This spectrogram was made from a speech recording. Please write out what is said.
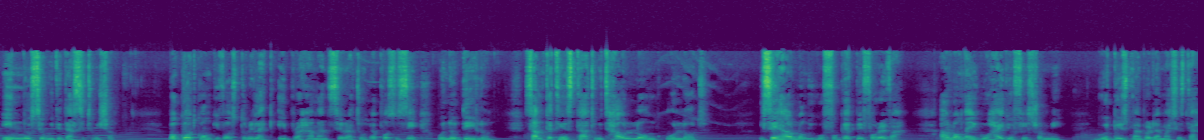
He know, say, we did that situation. But God can't give us story like Abraham and Sarah to help us to say, we know they alone. Psalm 13 starts with, How long, O Lord? He say, How long you will forget me forever? How long now you go hide your face from me? Good news, my brother, and my sister.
